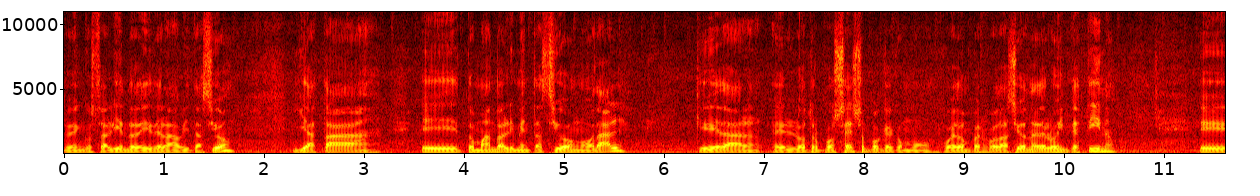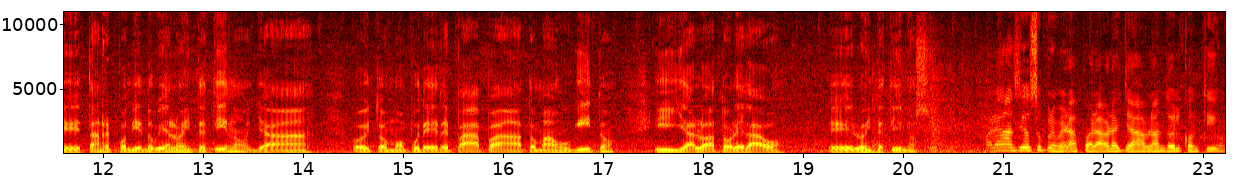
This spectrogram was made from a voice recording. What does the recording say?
Vengo saliendo de ahí de la habitación, ya está eh, tomando alimentación oral, que era el otro proceso, porque como fueron perforaciones de los intestinos, eh, están respondiendo bien los intestinos, ya hoy tomó puré de papa, ha tomado juguito y ya lo ha tolerado eh, los intestinos. ¿Cuáles han sido sus primeras palabras ya hablando él contigo?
